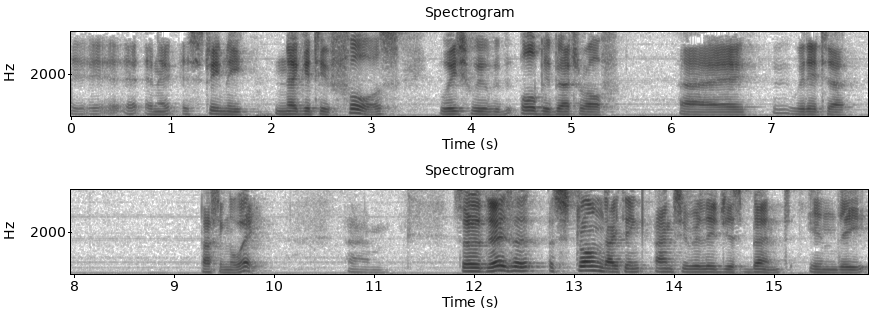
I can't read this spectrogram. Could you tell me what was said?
a, an extremely negative force, which we would all be better off uh, with it uh, passing away. Um, so there's a, a strong, I think, anti-religious bent in the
